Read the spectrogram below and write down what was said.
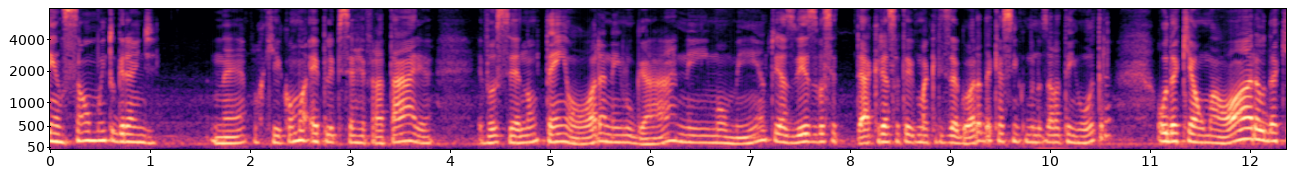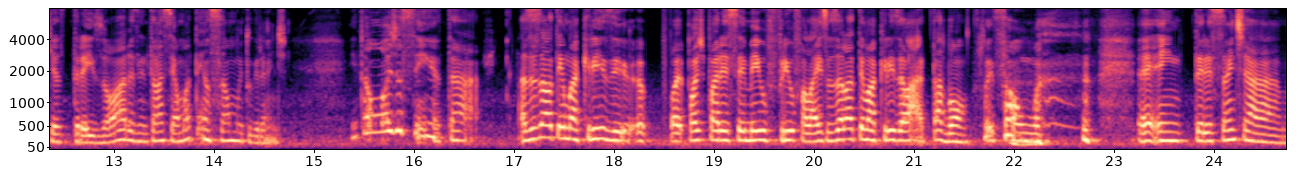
tensão muito grande, né? Porque como a epilepsia refratária, você não tem hora, nem lugar, nem momento, e às vezes você a criança teve uma crise agora, daqui a cinco minutos ela tem outra, ou daqui a uma hora, ou daqui a três horas, então assim, é uma tensão muito grande. Então, hoje, assim, tá... Às vezes ela tem uma crise, pode parecer meio frio falar isso, às vezes ela tem uma crise, ela, ah, tá bom, foi só uhum. uma. é, é, interessante a...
